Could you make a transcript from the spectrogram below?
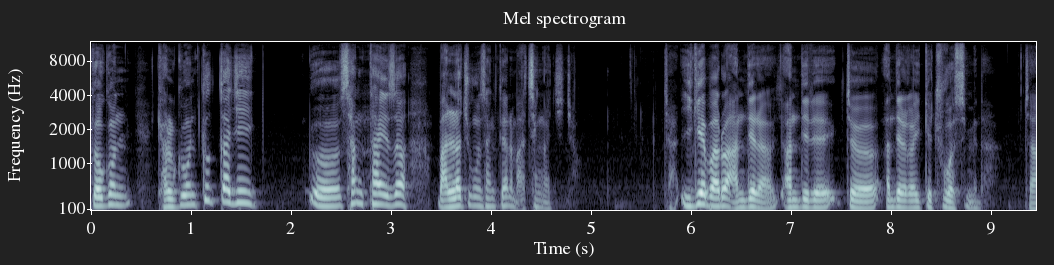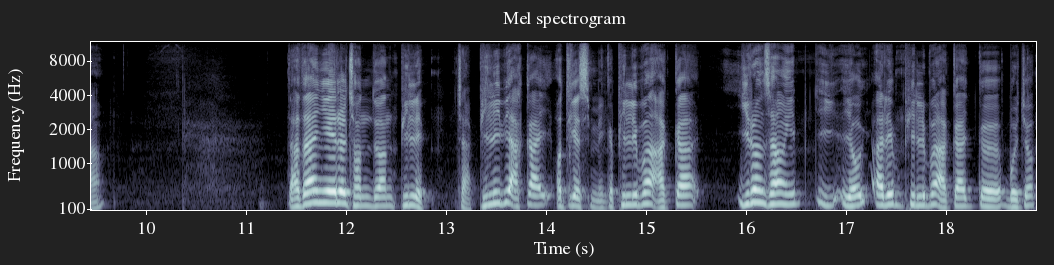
결국은, 결국은 끝까지 어, 상타에서 말라 죽은 상태는 마찬가지죠. 자, 이게 바로 안드레, 안드레, 저 안드레가 이렇게 죽었습니다. 자, 나다니엘을 전도한 빌립. 자, 빌립이 아까 어떻게 했습니까? 빌립은 아까 이런 상황이 빌립은 아까 그 뭐죠?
